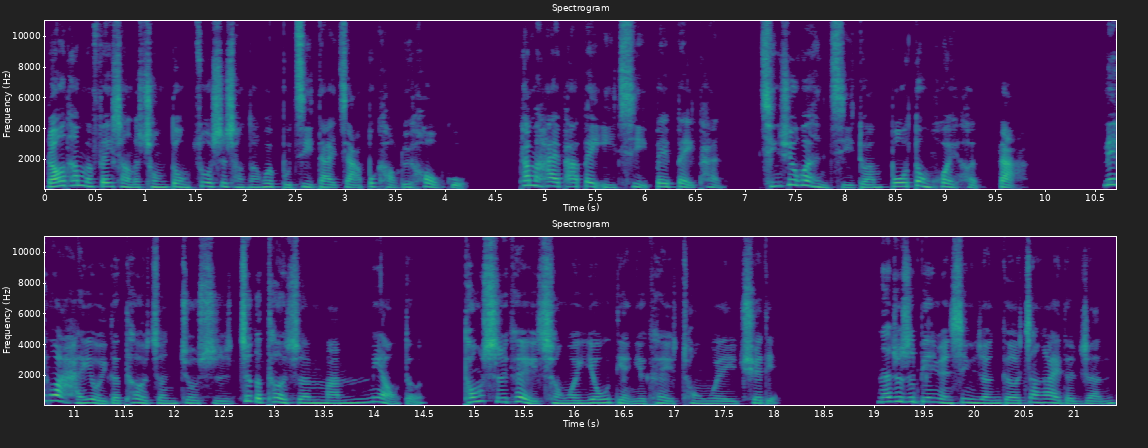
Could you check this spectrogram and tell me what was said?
然后他们非常的冲动，做事常常会不计代价，不考虑后果。他们害怕被遗弃、被背叛，情绪会很极端，波动会很大。另外还有一个特征，就是这个特征蛮妙的，同时可以成为优点，也可以成为缺点。那就是边缘性人格障碍的人，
